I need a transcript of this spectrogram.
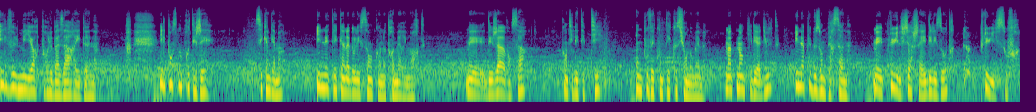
Il veut le meilleur pour le bazar, Aiden. Il pense nous protéger. C'est qu'un gamin. Il n'était qu'un adolescent quand notre mère est morte. Mais déjà avant ça, quand il était petit, on ne pouvait compter que sur nous-mêmes. Maintenant qu'il est adulte, il n'a plus besoin de personne. Mais plus il cherche à aider les autres, plus il souffre.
